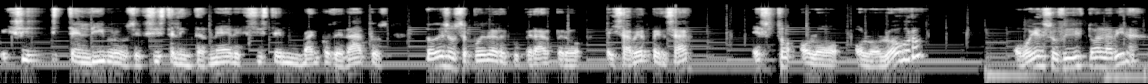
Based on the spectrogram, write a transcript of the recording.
existen libros, existe el internet, existen bancos de datos, todo eso se puede recuperar, pero el saber pensar, esto o lo, o lo logro o voy a sufrir toda la vida.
